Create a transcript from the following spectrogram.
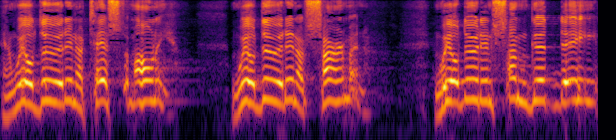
And we'll do it in a testimony. We'll do it in a sermon. We'll do it in some good deed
